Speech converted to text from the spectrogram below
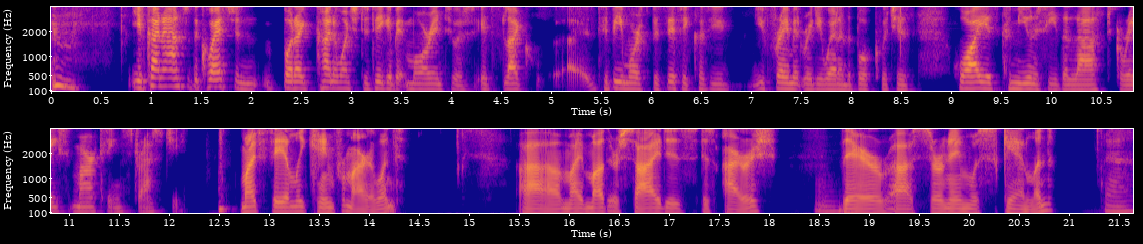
you've kind of answered the question, but I kind of want you to dig a bit more into it. It's like uh, to be more specific because you you frame it really well in the book, which is why is community the last great marketing strategy? My family came from Ireland. Uh, my mother's side is is Irish. Mm. Their uh, surname was Scanlon. Ah.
